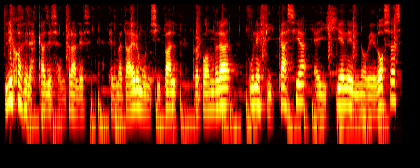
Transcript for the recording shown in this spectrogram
Lejos de las calles centrales, el matadero municipal propondrá una eficacia e higiene novedosas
